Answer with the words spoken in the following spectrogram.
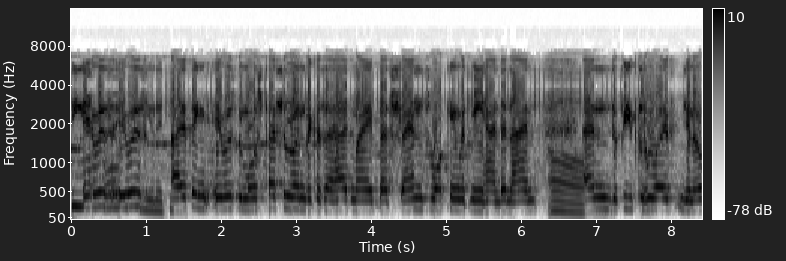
see It your was, it was, community. I think it was the most special one because I had my best friends walking with me hand in hand. oh, And the people who I, you know,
